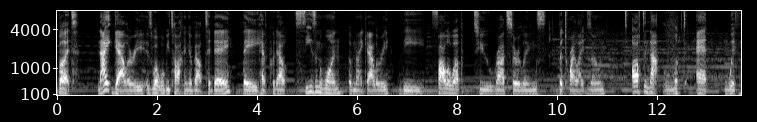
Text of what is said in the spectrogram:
But Night Gallery is what we'll be talking about today. They have put out season one of Night Gallery, the follow up to Rod Serling's The Twilight Zone. It's often not looked at with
